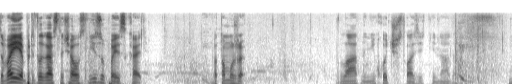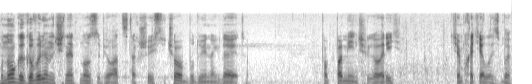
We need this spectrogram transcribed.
Давай я предлагаю сначала снизу поискать. Потом уже... Ладно, не хочешь слазить, не надо. Много говорю, начинает нос забиваться. Так что, если что, буду иногда это... по- Поменьше говорить, чем хотелось бы.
